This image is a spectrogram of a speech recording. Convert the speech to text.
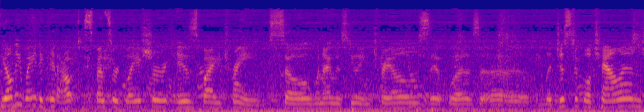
The only way to get out to Spencer Glacier is by train. So when I was doing trails, it was a logistical challenge,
